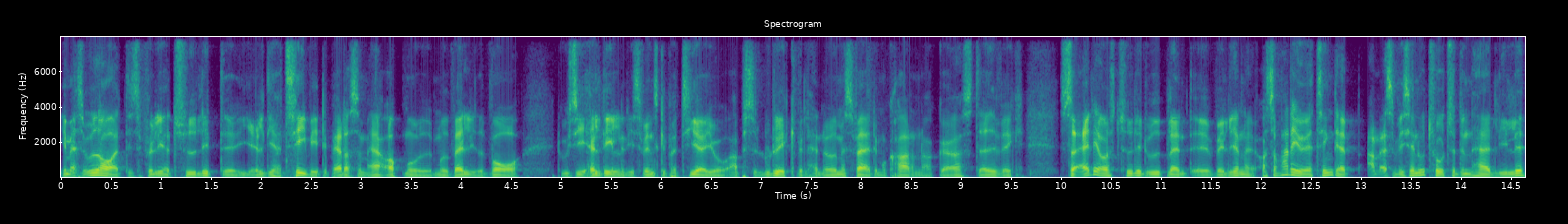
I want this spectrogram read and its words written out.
Jamen altså, udover at det selvfølgelig er tydeligt øh, i alle de her tv-debatter, som er op mod, mod valget, hvor du kan sige, at halvdelen af de svenske partier jo absolut ikke vil have noget med Sverigedemokraterne at gøre stadigvæk, så er det også tydeligt ud blandt øh, vælgerne. Og så var det jo, jeg tænkte, at jamen, altså, hvis jeg nu tog til den her lille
